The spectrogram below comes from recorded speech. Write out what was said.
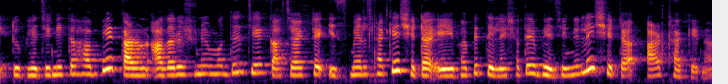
একটু ভেজে নিতে হবে, কারণ আদা রসুনের মধ্যে যে কাঁচা একটা স্মেল থাকে সেটা এইভাবে তেলের সাথে ভেজে নিলে সেটা আর থাকে না।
